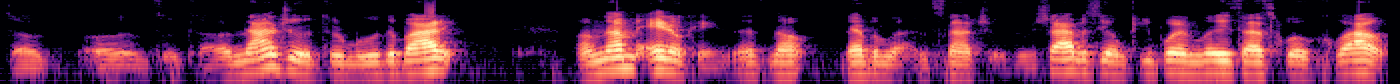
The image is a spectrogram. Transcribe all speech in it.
So, uh, to tell a non-Jew to remove the body. Num ain't okay. That's no, never. It's not true. The Shabbos Yom Kippur and Leis Asko Cloud.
